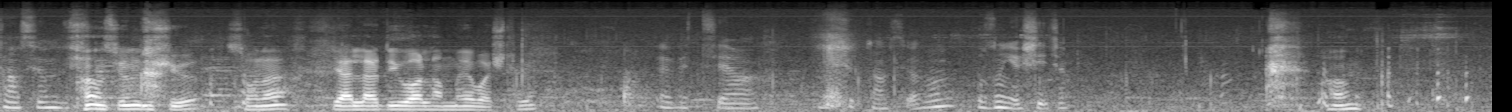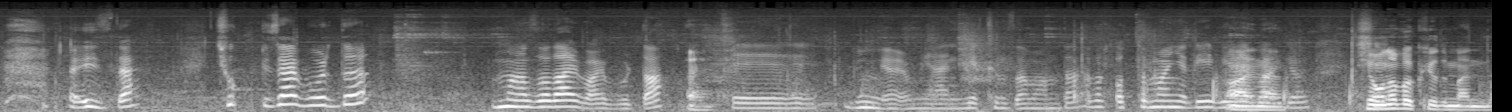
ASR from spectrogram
Tansiyonum düşer. tansiyonu düşüyor. Sonra yerlerde yuvarlanmaya başlıyor. Evet ya. Düşük tansiyonum. Uzun yaşayacağım. Tamam. O yüzden. Çok güzel burada mağazalar var burada. Evet. Ee, bilmiyorum yani yakın zamanda. Bak Ottomanya diye bir yer Aynen. var. Gör. Şey, ona bakıyordum ben de.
